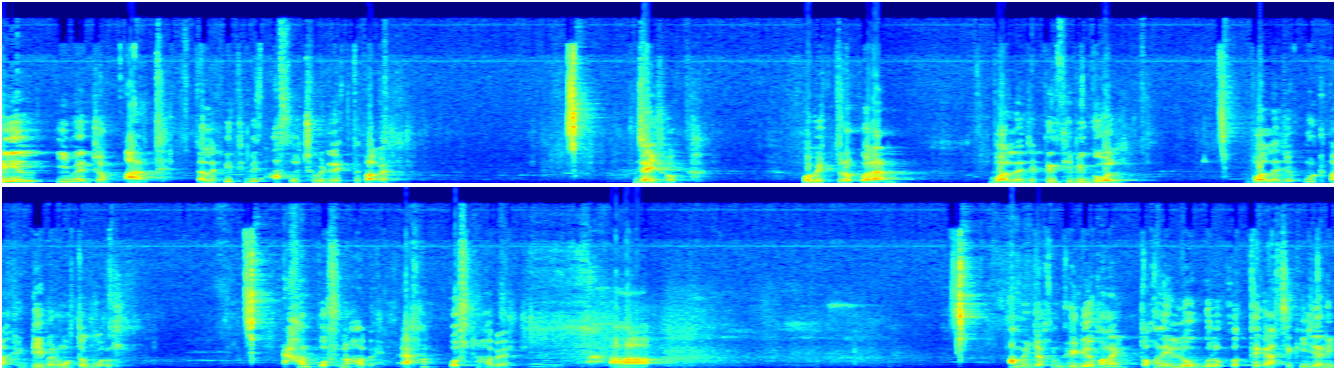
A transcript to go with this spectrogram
রিয়েল ইমেজ অফ আর্থ তাহলে পৃথিবীর আসল ছবিটা দেখতে পাবেন। যাই হোক, পবিত্র কোরআন বলে যে পৃথিবী গোল, বলে যে উট পাখির ডিমের মতো গোল। এখন প্রশ্ন হবে, এখন প্রশ্ন হবে আমি যখন ভিডিও বানাই, তখন এই লোকগুলো কোথেকে আছে কি জানি?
